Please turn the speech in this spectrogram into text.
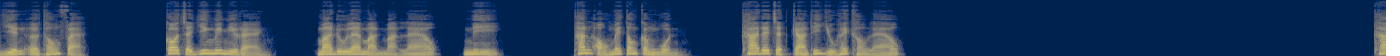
เยียนเออท้องแฝดก็จะยิ่งไม่มีแรง มาดูแลหมานหมานแล้ว นี่ ท่านอ๋องไม่ต้องกังวล ข้าได้จัดการที่อยู่ให้เขาแล้ว ข้า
